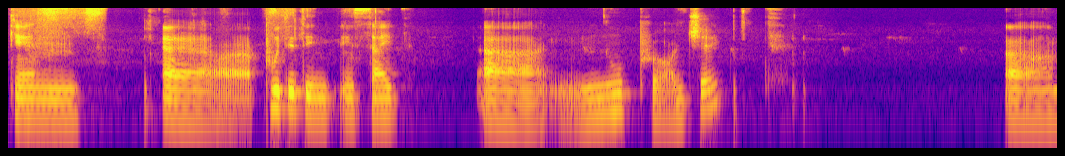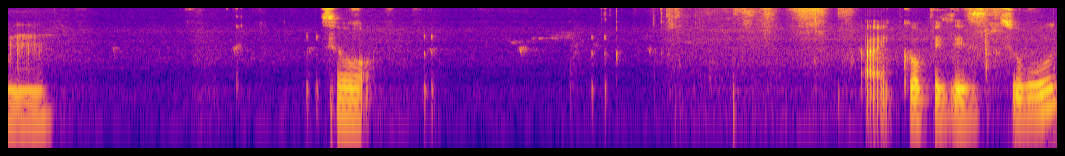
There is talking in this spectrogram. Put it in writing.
can uh, put it in inside a new project. Um, so I copy this tool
